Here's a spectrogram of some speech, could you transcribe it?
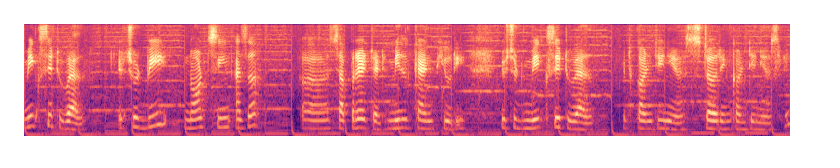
mix it well. It should be not seen as a uh, separated milk and puree. You should mix it well. It continues stirring continuously.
